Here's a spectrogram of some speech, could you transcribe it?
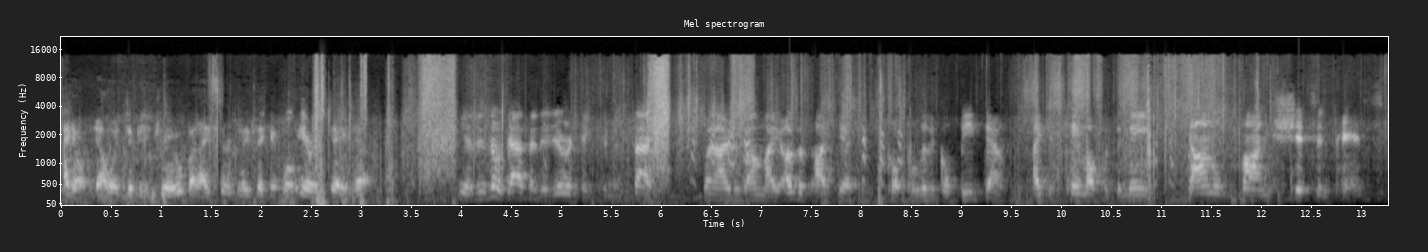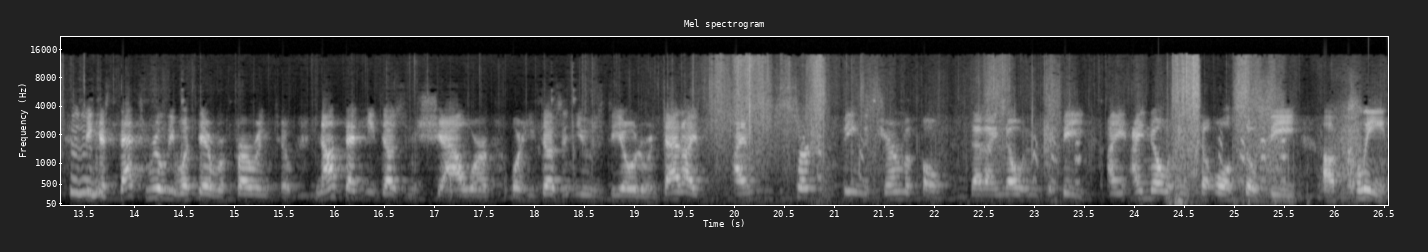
I don't know it to be true, but I certainly think it will irritate him. Yeah, there's no doubt that it irritates him. In fact, when I was on my other podcast, which is called Political Beatdown, I just came up with the name Donald Von Shits and Pants. because that's really what they're referring to. Not that he doesn't shower or he doesn't use deodorant. That I, I'm certain, being the germaphobe that I know him to be, I, I know him to also be uh, clean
